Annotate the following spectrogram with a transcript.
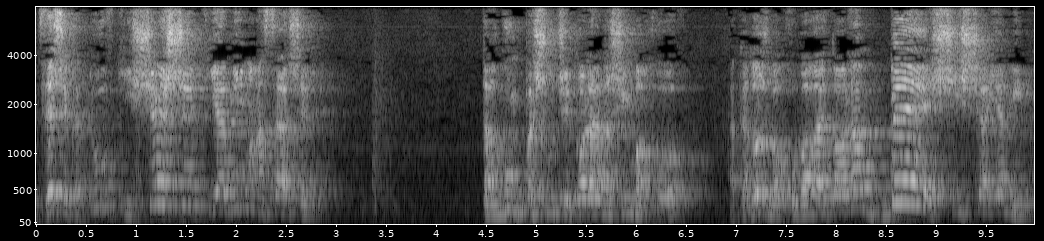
זה שכתוב, כי ששת ימים עשה השם. תרגום פשוט של כל האנשים ברחוב, הקדוש ברוך הוא ברא את העולם בשישה ימים.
